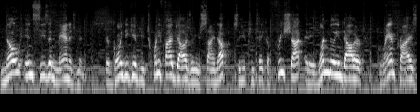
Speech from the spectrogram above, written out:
No in season management. They're going to give you $25 when you sign up so you can take a free shot at a $1 million grand prize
